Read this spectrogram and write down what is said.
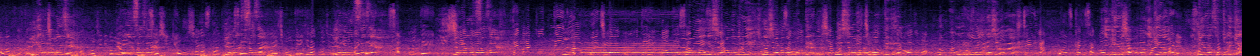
高額な2人1号艇池田浩二2号艇山口剛両者がスタート優勢2番は1号艇池田浩二が現在勢3号艇西山が思い切ってまくっていく内側5号艇4号艇3号艇がまくりきましたが3号艇西山1号艇池田浩二も踏ん張って先をロックしているがわずかに3号艇西山が前に出る3番3番が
